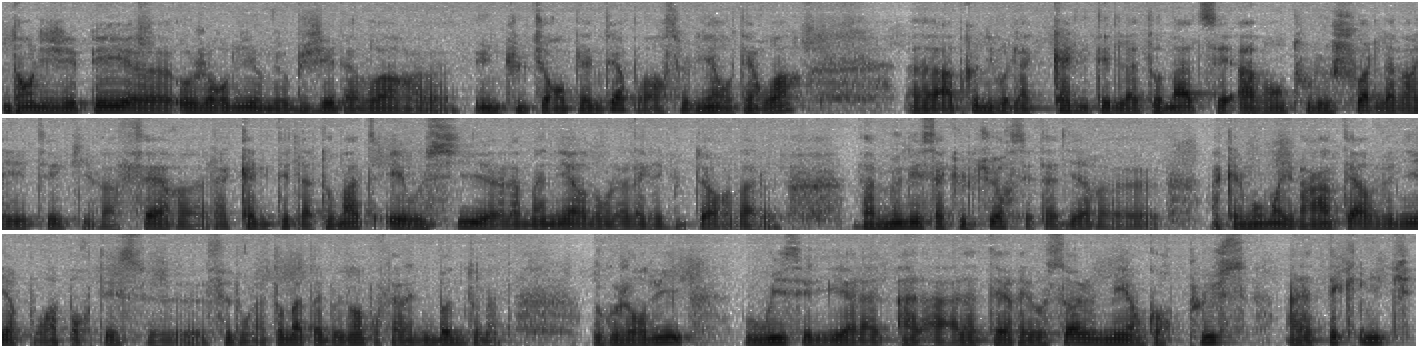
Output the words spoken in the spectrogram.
dans l'IGP, euh, aujourd'hui, on est obligé d'avoir euh, une culture en pleine terre pour avoir ce lien au terroir. Euh, après, au niveau de la qualité de la tomate, c'est avant tout le choix de la variété qui va faire la qualité de la tomate et aussi la manière dont l'agriculteur va, va, mener sa culture, c'est-à-dire à quel moment il va intervenir pour apporter ce, dont la tomate a besoin pour faire une bonne tomate. Donc aujourd'hui, oui, c'est lié à, la, terre et au sol, mais encore plus à la technique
